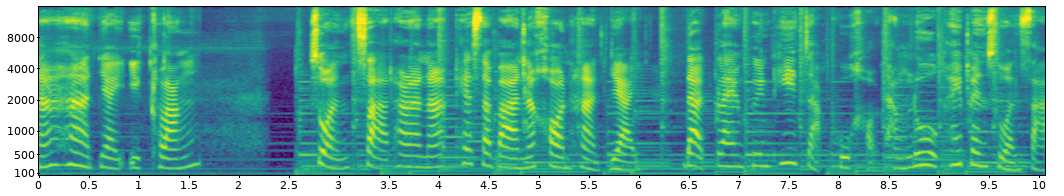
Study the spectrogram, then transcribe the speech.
ณะหาดใหญ่อีกครั้ง สวนสาธารณะเทศบาลนครหาดใหญ่ ดัดแปลงพื้นที่จากภูเขาทั้งลูกให้เป็นสวนสา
